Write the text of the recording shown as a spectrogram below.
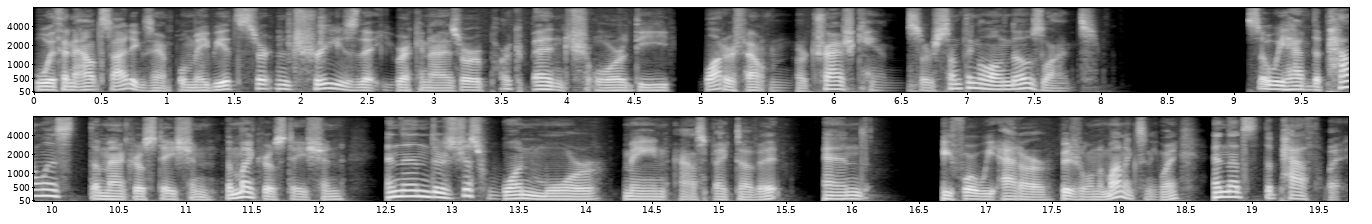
With an outside example, maybe it's certain trees that you recognize, or a park bench, or the water fountain, or trash cans, or something along those lines. So we have the palace, the macro station, the micro station, and then there's just one more main aspect of it, and before we add our visual mnemonics anyway, and that's the pathway.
